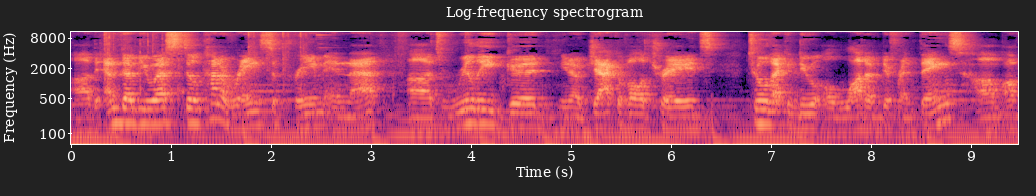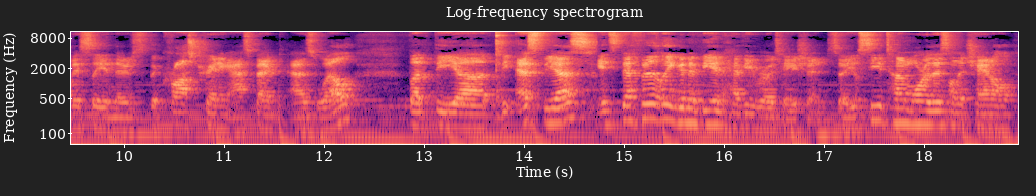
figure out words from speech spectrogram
Uh, the MWS still kind of reigns supreme in that. Uh, it's really good, you know, jack of all trades tool that can do a lot of different things. Um, obviously, and there's the cross training aspect as well. But the, uh, the SBS, it's definitely gonna be in heavy rotation. So you'll see a ton more of this on the channel.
